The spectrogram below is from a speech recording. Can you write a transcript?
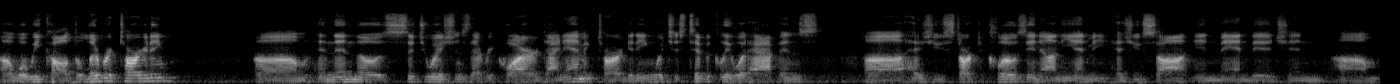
uh, what we call deliberate targeting um, and then those situations that require dynamic targeting, which is typically what happens uh, as you start to close in on the enemy, as you saw in Manbij and um,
